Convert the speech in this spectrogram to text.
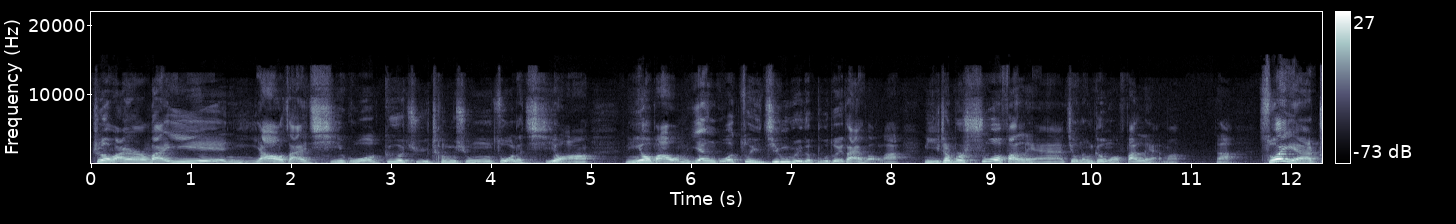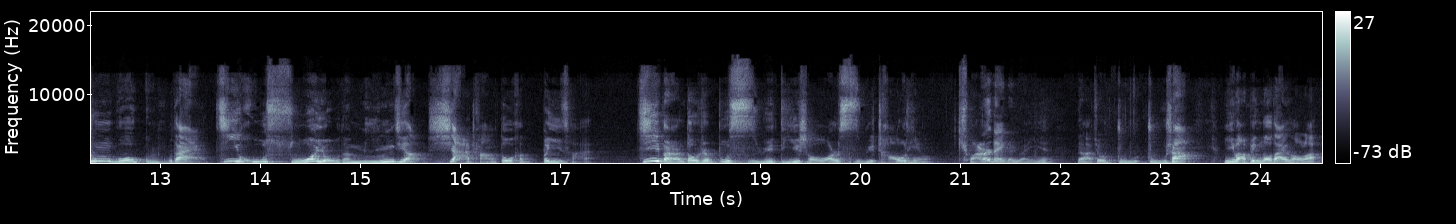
这玩意儿万一你要在齐国割据称雄，做了齐王，你又把我们燕国最精锐的部队带走了，你这不是说翻脸就能跟我翻脸吗？啊，所以啊，中国古代几乎所有的名将下场都很悲惨，基本上都是不死于敌手而死于朝廷，全是这个原因啊，就主主上你把兵都带走了，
